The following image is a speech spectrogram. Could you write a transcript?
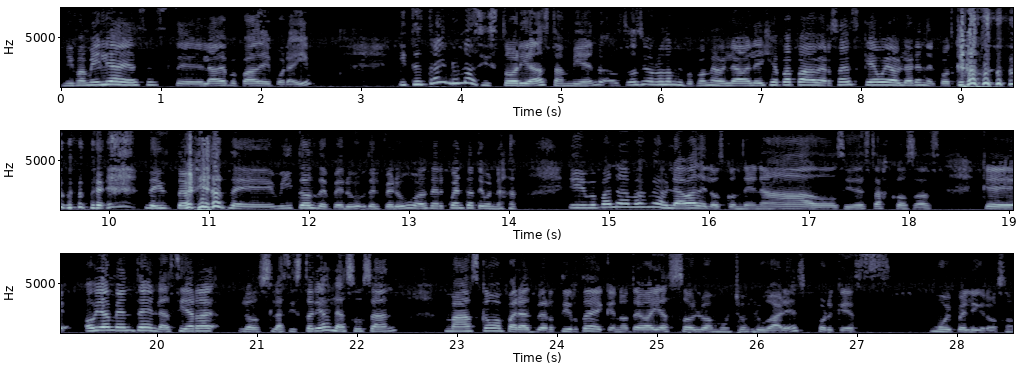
Mi familia es este la de papá de por ahí. Y te traen unas historias también. Hace un rato mi papá me hablaba, le dije, papá, a ver, ¿sabes qué? Voy a hablar en el podcast de, historias de mitos de Perú, del Perú. A ver, cuéntate una. Y mi papá nada más me hablaba de los condenados y de estas cosas. Que obviamente en la sierra los, las historias las usan más como para advertirte de que no te vayas solo a muchos lugares porque es muy peligroso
